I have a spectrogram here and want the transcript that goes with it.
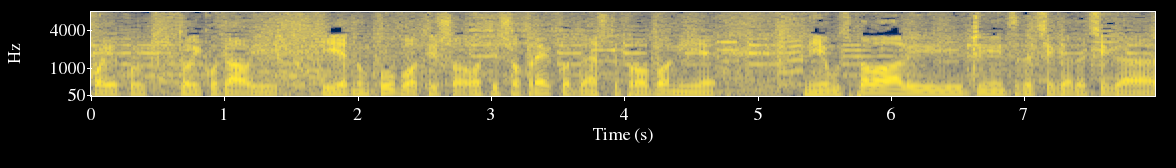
koji je koji toliko dao i, i jednom klubu otišao, otišao preko, nešto je probao, nije, nije uspelo, ali činjenica da će ga, da će ga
